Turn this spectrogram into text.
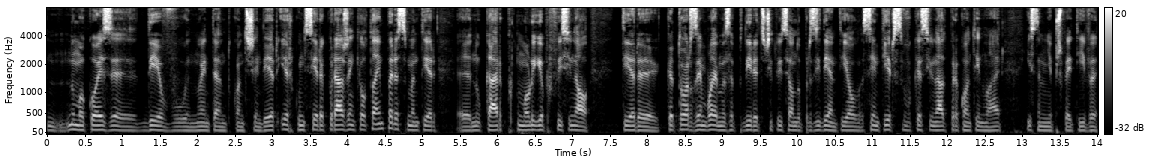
numa coisa devo, no entanto, condescender e reconhecer a coragem que ele tem para se manter uh, no cargo, porque numa liga profissional ter 14 eh, emblemas a pedir a destituição do Presidente e ele sentir-se vocacionado para continuar, isso, na minha perspectiva,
